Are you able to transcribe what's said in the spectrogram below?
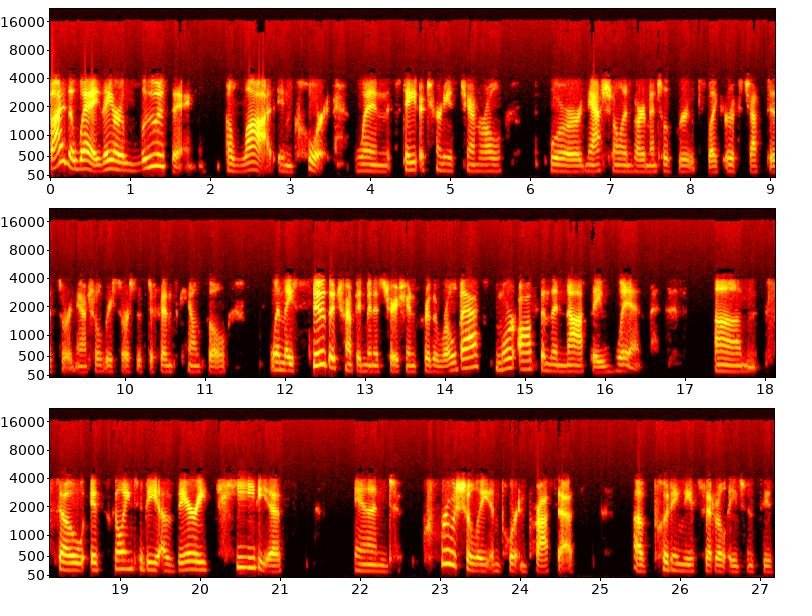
By the way, they are losing a lot in court when state attorneys general or national environmental groups like Earth Justice or Natural Resources Defense Council, when they sue the Trump administration for the rollbacks, more often than not, they win. Um, so it's going to be a very tedious and crucially important process of putting these federal agencies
